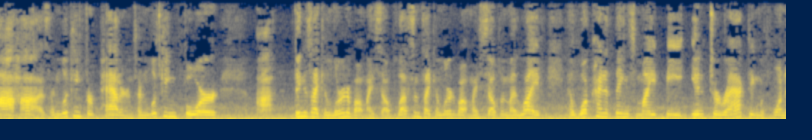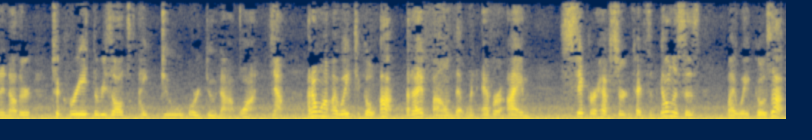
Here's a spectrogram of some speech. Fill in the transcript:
ahas. I'm looking for patterns. I'm looking for uh, things I can learn about myself, lessons I can learn about myself and my life, and what kind of things might be interacting with one another to create the results I do or do not want. Now, I don't want my weight to go up, but I have found that whenever I'm sick or have certain types of illnesses, my weight goes up.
